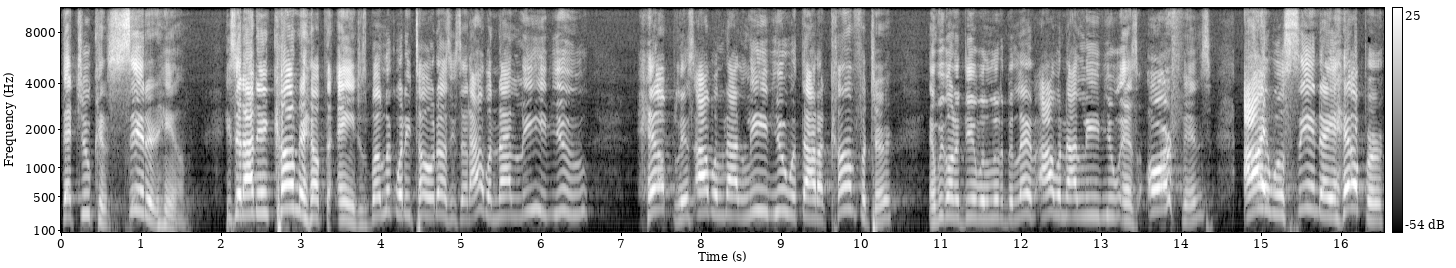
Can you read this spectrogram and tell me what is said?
that you consider him? He said, I didn't come to help the angels, but look what he told us. He said, I will not leave you helpless. I will not leave you without a comforter. And we're going to deal with a little bit later. I will not leave you as orphans. I will send a helper.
